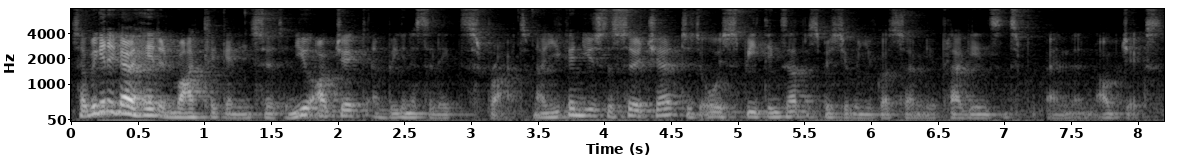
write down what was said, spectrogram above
So we're going to go ahead and right click and insert a new object and we're going to select sprite. Now you can use the searcher to always speed things up, especially when you've got so many plugins and, and, and objects,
